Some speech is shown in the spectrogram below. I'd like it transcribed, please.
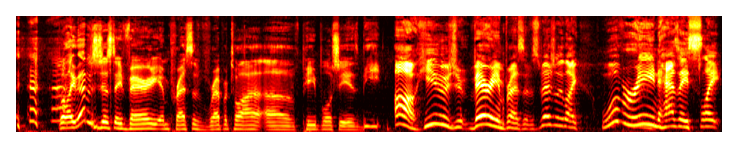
but like that is just a very impressive repertoire of people she has beat. Oh, huge, very impressive. Especially like Wolverine has a slight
